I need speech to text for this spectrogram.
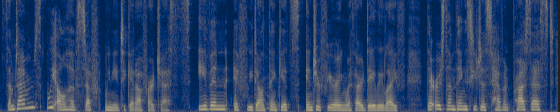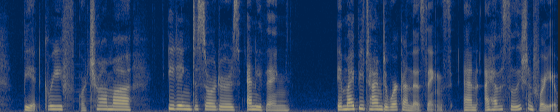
Sometimes we all have stuff we need to get off our chests. Even if we don't think it's interfering with our daily life, there are some things you just haven't processed, be it grief or trauma, eating disorders, anything. It might be time to work on those things, and I have a solution for you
